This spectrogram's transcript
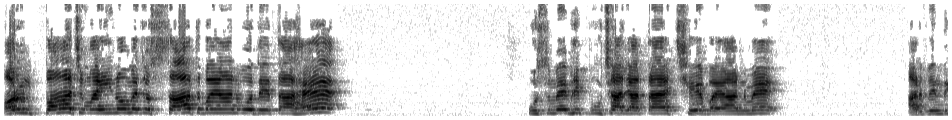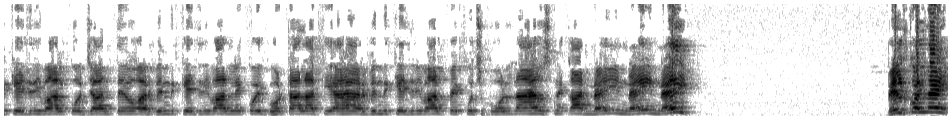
और उन पाँच महीनों में जो सात बयान वो देता है, उसमें भी पूछा जाता है छह बयान में, अरविंद केजरीवाल को जानते हो? अरविंद केजरीवाल ने कोई घोटाला किया है? अरविंद केजरीवाल पे कुछ बोलना है? उसने कहा, नहीं नहीं नहीं। बिल्कुल नहीं।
